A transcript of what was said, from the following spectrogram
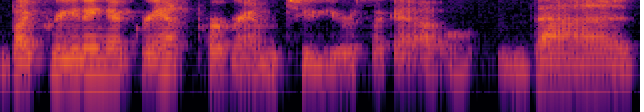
by creating a grant program two years ago that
